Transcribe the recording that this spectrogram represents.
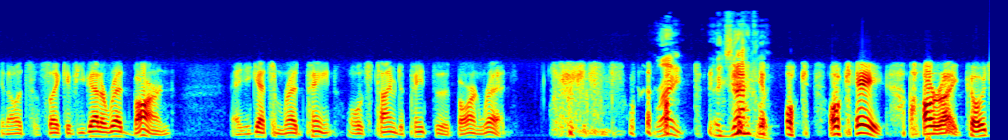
You know, it's it's like if you got a red barn and you got some red paint, well, it's time to paint the barn red. right. Exactly. okay. Okay. All right, coach.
